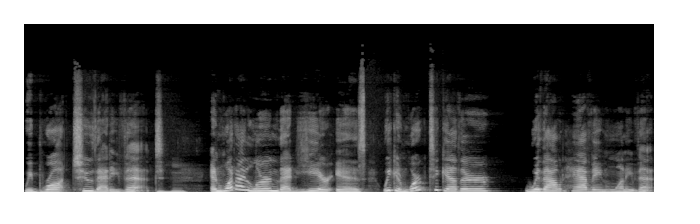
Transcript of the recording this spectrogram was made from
we brought to that event. Mm-hmm. And what I learned that year is we can work together without having one event.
